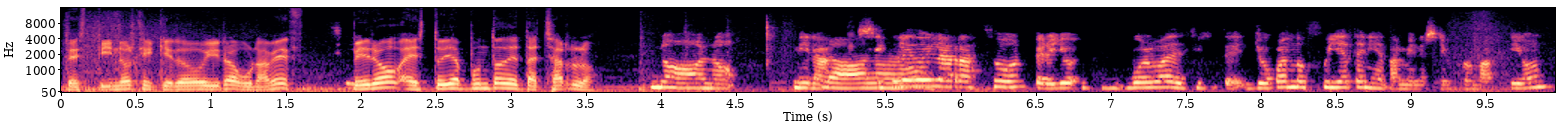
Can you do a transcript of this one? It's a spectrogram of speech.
destinos que quiero ir alguna vez. Pero estoy a punto de tacharlo. No, no. Mira, No, sí no, que le doy la razón, pero yo vuelvo a decirte, yo cuando fui ya tenía también esa información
